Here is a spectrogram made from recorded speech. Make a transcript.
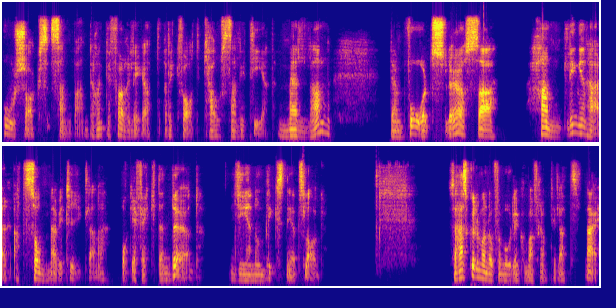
orsakssamband. Det har inte förelegat adekvat kausalitet mellan den vårdslösa handlingen här att somna vid tyglarna och effekten död genom blixtnedslag. Så här skulle man då förmodligen komma fram till att nej,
